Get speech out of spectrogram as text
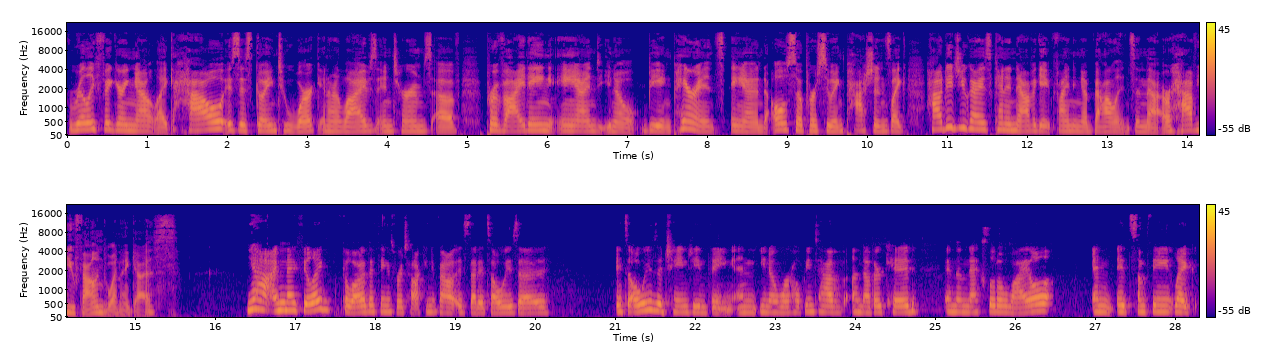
really figuring out like how is this going to work in our lives in terms of providing and you know being parents and also pursuing passions? Like how did you guys kind of navigate finding a balance in that? Or have you found one i guess? Yeah, I mean, I feel like a lot of the things we're talking about is that it's always a it's always a changing thing. And you know, we're hoping to have another kid in the next little while. And it's something like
